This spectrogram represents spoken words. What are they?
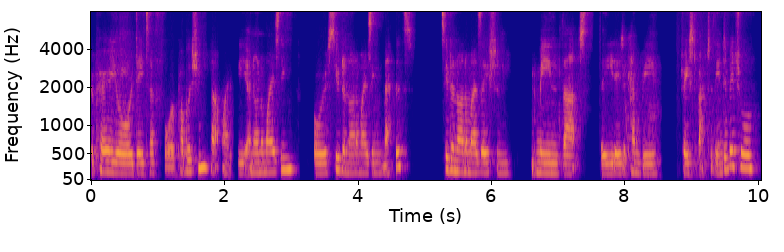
Prepare your data for publishing. That might be anonymizing or pseudonymizing methods. Pseudonymization mean that the data can be traced back to the individual,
